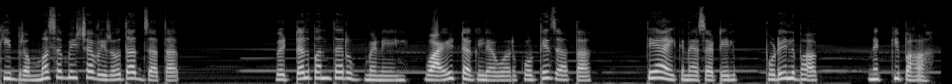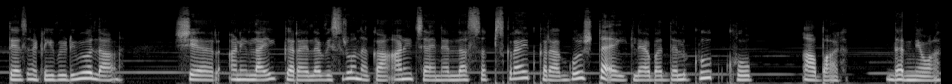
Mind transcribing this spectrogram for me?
की ब्रह्मसभेच्या विरोधात जातात? विठ्ठलपंत रुक्मिणी वाईट टाकल्यावर कोठे जातात? ते ऐकण्यासाठी पुढील भाग नक्की पहा. त्यासाठी व्हिडिओला शेअर आणि लाईक करायला विसरू नका आणि चॅनलला सबस्क्राईब करा. गोष्ट ऐकल्याबद्दल खूप खूप आभार. धन्यवाद.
